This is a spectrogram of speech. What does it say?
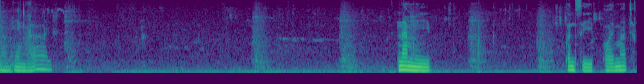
น้ำแห้งหลยน้ำนี่เพิ่นสีปล่อยมาจาก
